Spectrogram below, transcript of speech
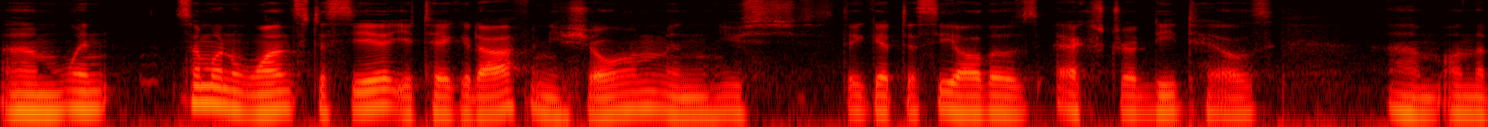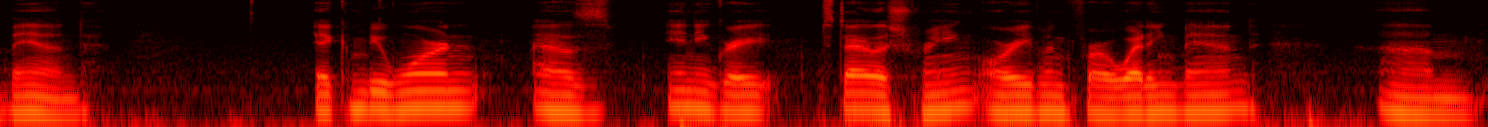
Um, when someone wants to see it, you take it off and you show them, and you they get to see all those extra details um, on the band. It can be worn as any great stylish ring, or even for a wedding band. Um,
